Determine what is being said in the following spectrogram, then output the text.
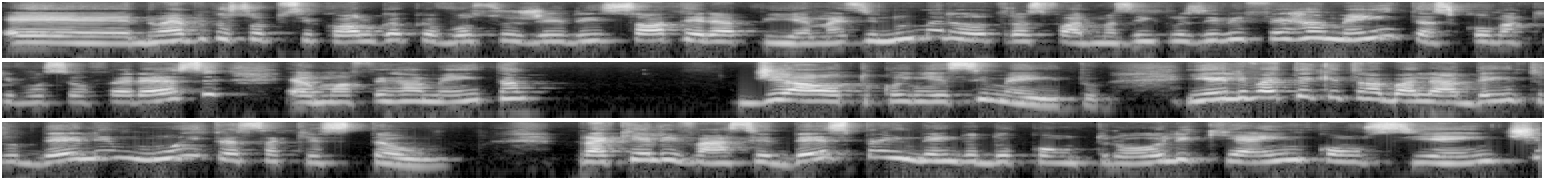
É, não é porque eu sou psicóloga que eu vou sugerir só terapia, mas inúmeras outras formas, inclusive ferramentas como a que você oferece, é uma ferramenta de autoconhecimento. E ele vai ter que trabalhar dentro dele muito essa questão, para que ele vá se desprendendo do controle que é inconsciente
